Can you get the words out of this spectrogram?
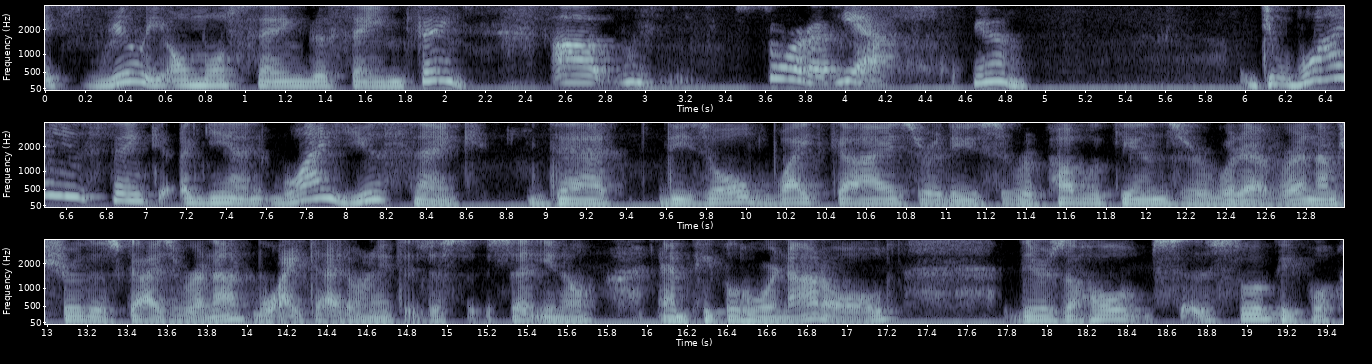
it's really almost saying the same thing. uh, sort of. Yes. Yeah. Do, why do you think again? Why do you think that these old white guys or these Republicans or whatever, and I'm sure there's guys who are not white. I don't need to just say you know, and people who are not old. There's a whole slew of people.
